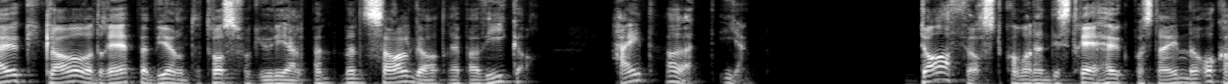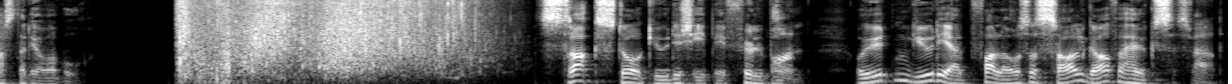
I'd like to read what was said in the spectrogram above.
Hauk klarer å drepe Bjørn til tross for gudehjelpen, men Salgard dreper Vigar. Heid har rett igjen. Da først kommer den distré Hauk på steinene og kaster de over bord. Straks står gudeskipet i full brann, og uten gudehjelp faller også Salgard for Hauks sverd.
